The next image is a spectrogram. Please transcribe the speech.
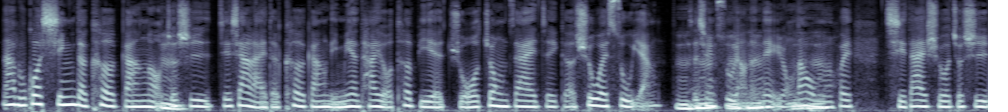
那不过新的课纲哦，嗯就是接下来的课纲里面，它有特别着重在这个数位素养、资讯素养的内容。那我们会期待说，就是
